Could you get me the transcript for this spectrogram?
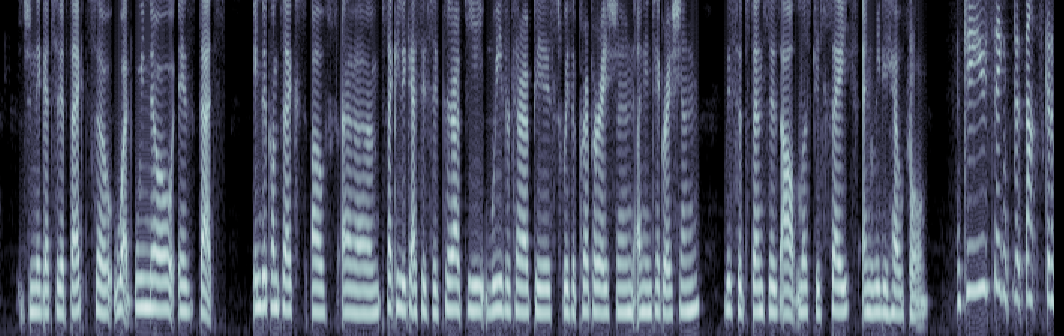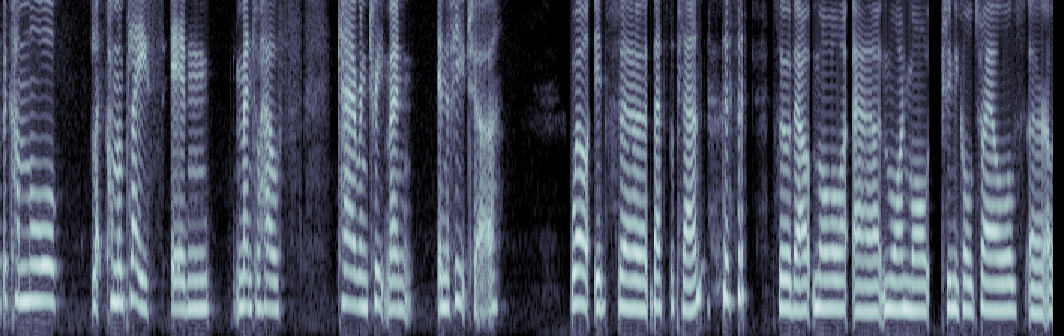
to negative effects. So what we know is that in the context of um, psychedelic assisted therapy with a therapist, with a preparation and integration, these substances are mostly safe and really helpful. Do you think that that's going to become more like commonplace in mental health care and treatment in the future? Well, it's uh, that's the plan. so there are more, uh, more and more clinical trials, uh,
